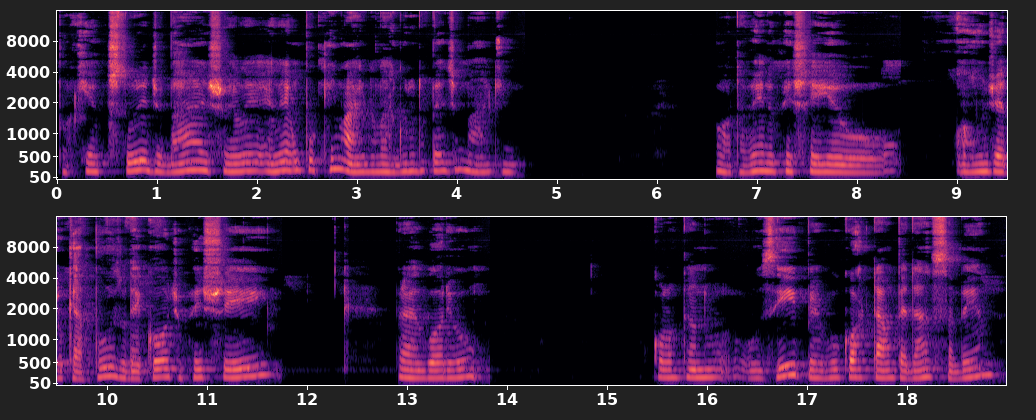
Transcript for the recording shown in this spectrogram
Porque a costura de baixo, ela é, ela é um pouquinho larga, a largura do pé de máquina. Ó, tá vendo? Eu fechei o, onde era o capuz, o decote, eu fechei. Para agora eu colocando o zíper, vou cortar um pedaço, tá vendo?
